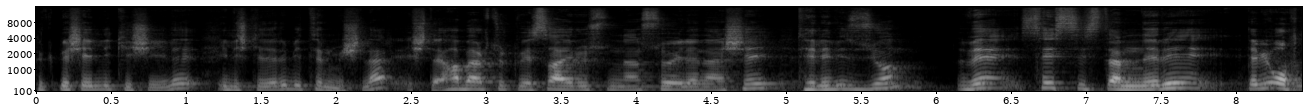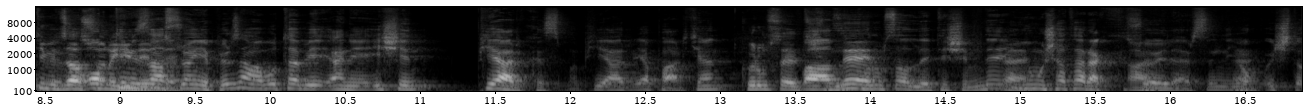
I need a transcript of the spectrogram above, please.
45-50 kişiyle ilişkileri bitirmişler. İşte Habertürk vesaire üstünden söylenen şey televizyon ve ses sistemleri Tabii optimizasyona optimizasyon yapıyoruz ama bu tabii hani işin PR kısmı. PR yaparken Kurumsal bazı iletişimde kurumsal iletişimde Evet. yumuşatarak Aynen. söylersin. Evet. Yok işte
